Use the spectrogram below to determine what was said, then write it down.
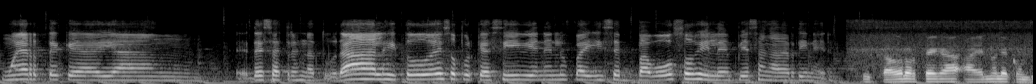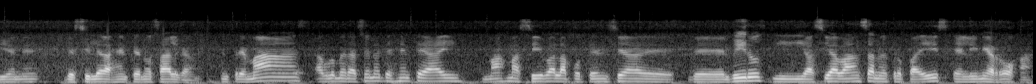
muerte, que hayan desastres naturales y todo eso, porque así vienen los países babosos y le empiezan a dar dinero. Dictador Ortega, a él no le conviene decirle a la gente no salgan. Entre más aglomeraciones de gente hay, más masiva la potencia del virus y así avanza nuestro país en línea roja.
